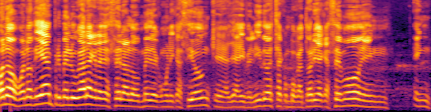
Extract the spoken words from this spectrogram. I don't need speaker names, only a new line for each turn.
Bueno, buenos días. En primer lugar, agradecer a los medios de comunicación que hayáis venido a esta convocatoria que hacemos en,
